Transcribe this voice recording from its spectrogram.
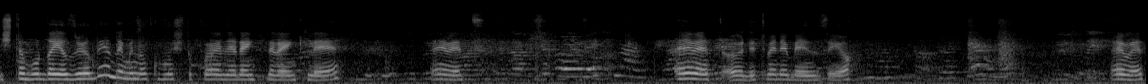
İşte burada yazıyordu ya demin okumuştuk böyle renkli renkli. Evet. Evet öğretmene benziyor. Evet.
